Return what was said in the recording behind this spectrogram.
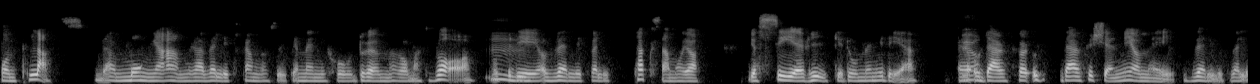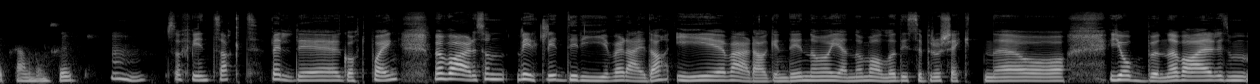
på en plats där många andra väldigt framgångsrika människor drömmer om att vara. Mm. Och för det är jag väldigt, väldigt tacksam och jag, jag ser rikedomen i det. Ja. Och därför, därför känner jag mig väldigt, väldigt framgångsrik. Mm, så fint sagt. Veldig godt poeng. Men hva er det som virkelig driver deg da i hverdagen din og gjennom alle disse prosjektene og jobbene? Hva er liksom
